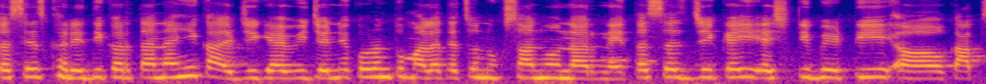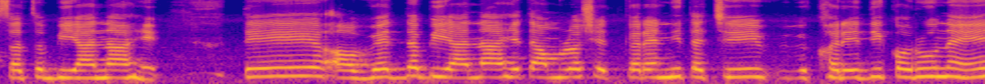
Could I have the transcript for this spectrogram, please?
तसेच खरेदी करतानाही काळजी घ्यावी जेणेकरून तुम्हाला त्याचं नुकसान होणार नाही. तसंच जे काही एस टी बेटी कापसाचं बियाणं आहे ते अवैध बियाणं आहे त्यामुळं शेतकऱ्यांनी त्याची खरेदी करू नये.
